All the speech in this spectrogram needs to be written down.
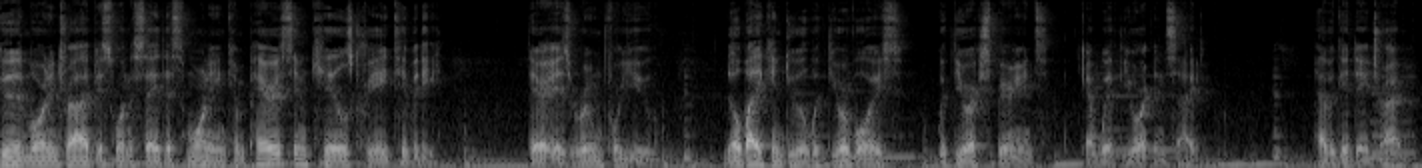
Good morning, tribe. Just want to say this morning comparison kills creativity. There is room for you. Nobody can do it with your voice, with your experience, and with your insight. Have a good day, tribe.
